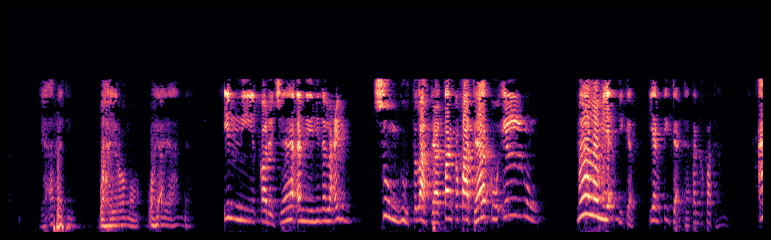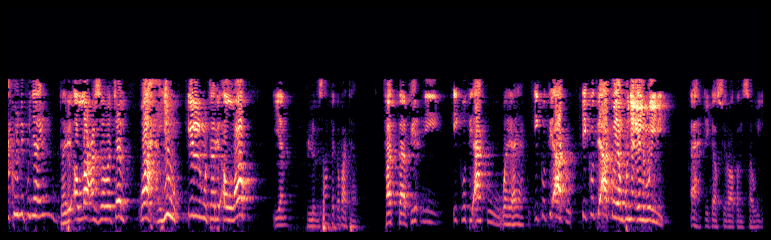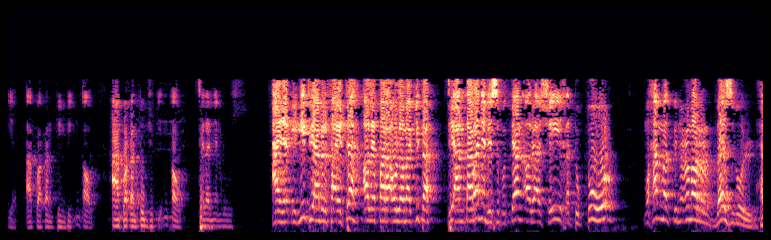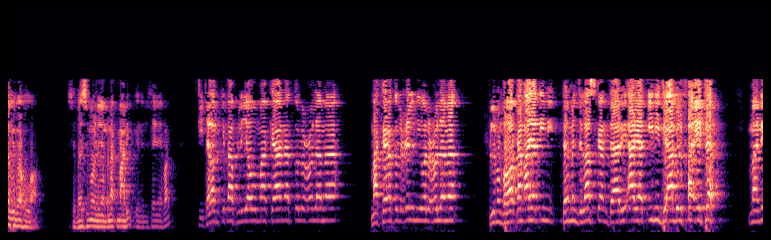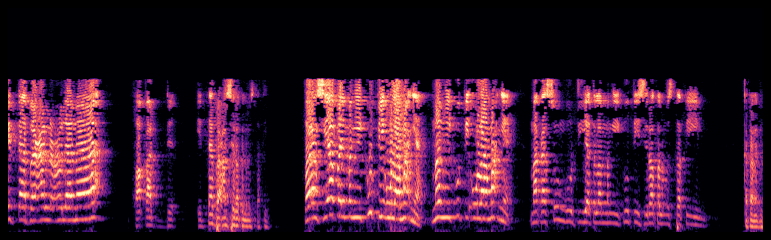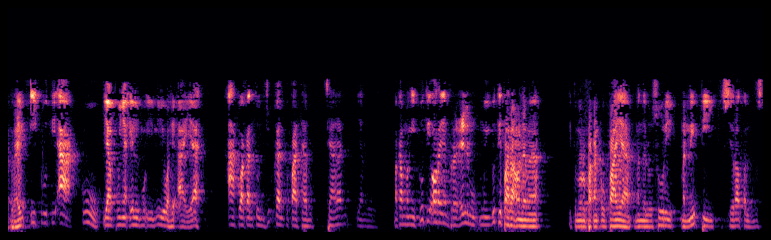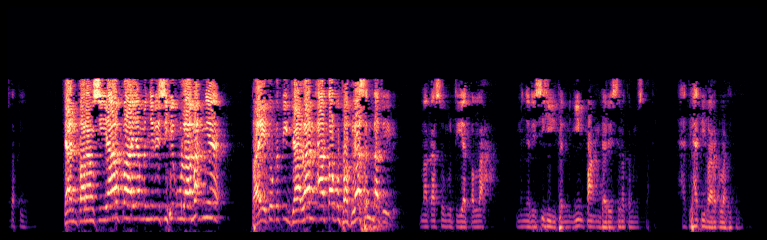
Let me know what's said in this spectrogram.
Ya abadi, wahai Romo, wahai ayahanda. Inni qad ja'ani minal ilmi. Sungguh telah datang kepadaku ilmu Malam ya tiga yang tidak datang kepadamu. Aku ini punya ilmu dari Allah Azza wa Jal. Wahyu ilmu dari Allah yang belum sampai kepadamu. Fattabi'ni ikuti aku wahai ayahku. Ikuti aku. Ikuti aku yang punya ilmu ini. Ah jika suratan sawiyah. Aku akan bimbing engkau. Aku akan tunjuki engkau jalan yang lurus. Ayat ini diambil faedah oleh para ulama kita di antaranya disebutkan oleh Syekh Dr. Muhammad bin Umar Bazmul hafizahullah. Syekh Bazmul yang pernah kemari ini. Di dalam kitab beliau Makanatul Ulama, Makanatul Ilmi wal Ulama, beliau membawakan ayat ini dan menjelaskan dari ayat ini diambil faedah. Manittaba'al ulama faqad ittaba'a siratal mustaqim. Barang siapa yang mengikuti ulamanya, mengikuti ulamanya, maka sungguh dia telah mengikuti siratal mustaqim. Kata Nabi Ibrahim, ikuti aku yang punya ilmu ini wahai ayah. Aku akan tunjukkan kepadamu jalan yang lurus. Maka mengikuti orang yang berilmu, mengikuti para ulama, itu merupakan upaya menelusuri, meniti siratal mustaqim. Dan barang siapa yang menyelisihi ulamanya, Baik itu ketinggalan atau kebablasan tadi Maka sungguh dia telah menyelisihi dan menyimpang dari siratul mustaqim. Hati-hati para itu.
